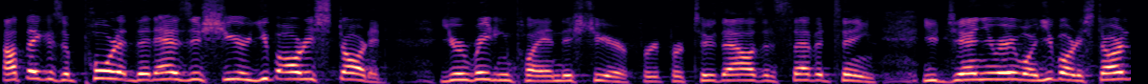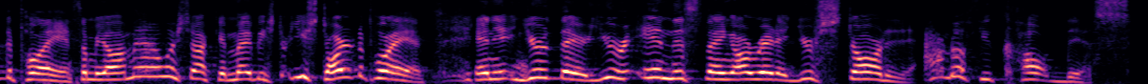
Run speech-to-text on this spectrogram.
I think it's important that as this year you've already started your reading plan this year for, for 2017. You January 1, you've already started the plan. Some of y'all, man, I wish I could maybe start. You started the plan. And, and you're there. You're in this thing already. You're started it. I don't know if you caught this.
